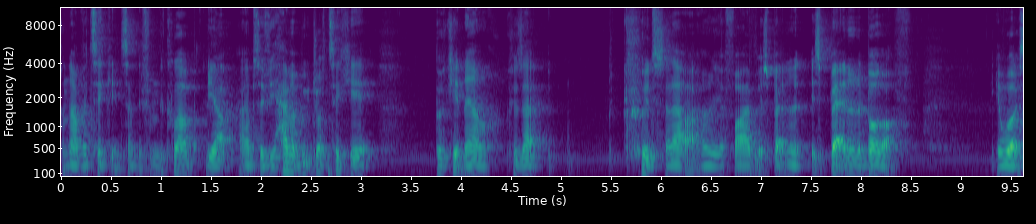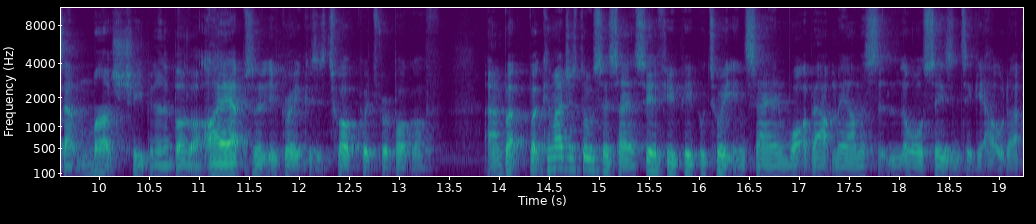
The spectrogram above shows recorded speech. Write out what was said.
another ticket incentive from the club. Yeah. Um, so, if you haven't booked your ticket, book it now because that could sell out at only a fiver. It's better than, it's better than a bog off. It works out much cheaper than a bog off. I absolutely agree because it's twelve quid for a bog off. Um, but but can I just also say I see a few people tweeting saying what about me? I'm a or season ticket holder.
